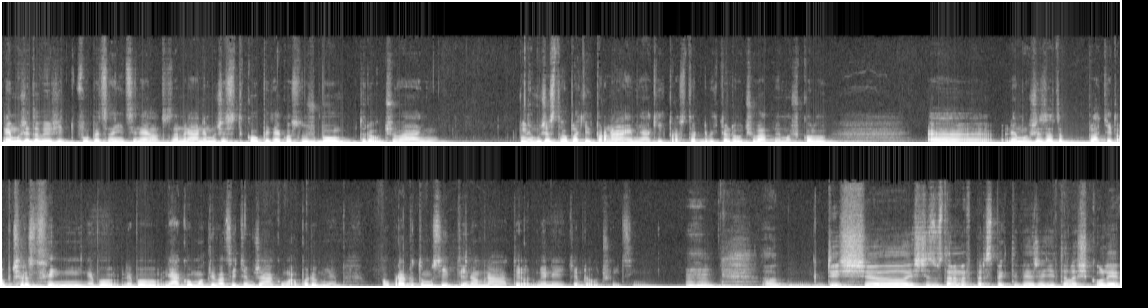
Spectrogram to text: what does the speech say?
Nemůže to využít vůbec na nic jiného. To znamená, nemůže si to koupit jako službu, to doučování, nemůže z toho platit pro nájem nějakých prostor, kdyby chtěl doučovat mimo školu, e, nemůže za to platit občerstvení nebo, nebo nějakou motivaci těm žákům a podobně. Opravdu to musí jít jenom na ty odměny těm doučujícím. Mm-hmm. Když e, ještě zůstaneme v perspektivě ředitele školy, e,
